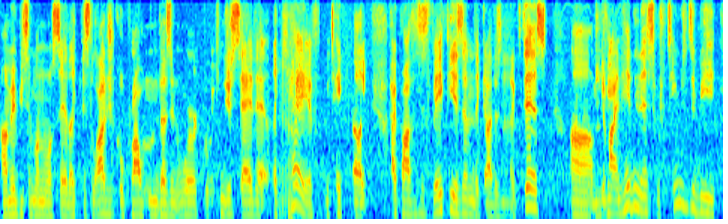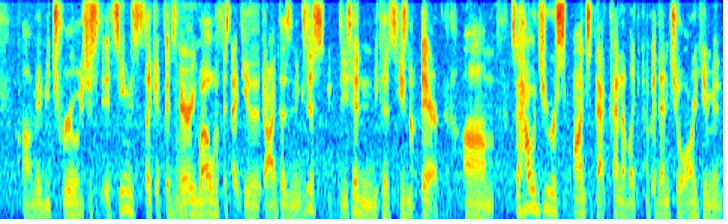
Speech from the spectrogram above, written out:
uh, maybe someone will say like this logical problem doesn't work, but we can just say that like, hey, if we take the like hypothesis of atheism that God does not exist, um, divine hiddenness, which seems to be uh, may be true. It's just it seems like it fits very well with this idea that God doesn't exist because He's hidden because He's not there. Um, so how would you respond to that kind of like evidential argument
